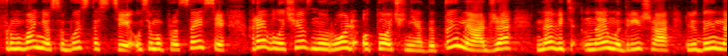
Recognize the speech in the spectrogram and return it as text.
формування особистості у цьому процесі грає величезну роль оточення дитини, адже навіть наймудріша людина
